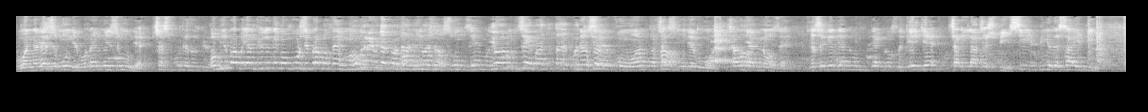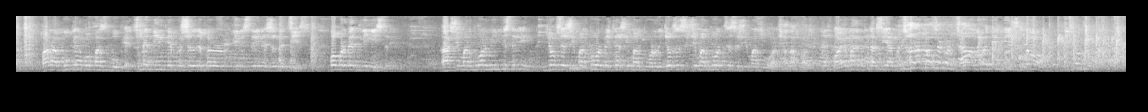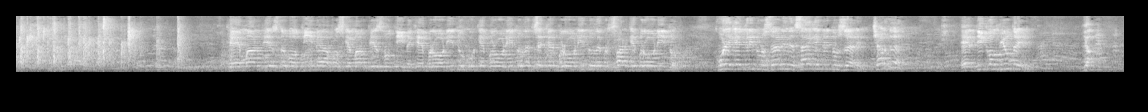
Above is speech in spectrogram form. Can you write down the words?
Vuan nga sëmundje, unë ndonjë sëmundje. Ça sëmundje të të kërë? Po mirë pra po janë pyetjet e konkursit pra po them. Po mirë këtë e po të një vazhdo. S'u nxeh. Jo nuk nxehem, pra të taj. Po nëse e vuan, nga ça sëmundje vuan, ça diagnoze. Nëse ke diagnozë të keqe, çfarë ilaçesh pi, si i pi dhe sa i pi. Para buke apo pas buke. Ç'mendim ke për, për Ministrinë e Shëndetësisë? Po për vetë ministrin. A është i martuar ministri? Në qoftë se është i martuar, me kë është i martuar, dhe në qoftë se është i martuar, pse është i martuar? Qa da pasë? Po e ma, të është i janë... Qa da pasë e kështë? Qa da pasë e kështë? Qa Ke marrë pjesë në votime, apo s'ke marrë pjesë në votime? Ke broritu, kur ke broritu, dhe pse ke broritu, dhe për çfarë ke broritu? Kur e ke ngritur zërin, dhe sa e ke ngritur zërin? Qartë? E di kompjuterin? Jo.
